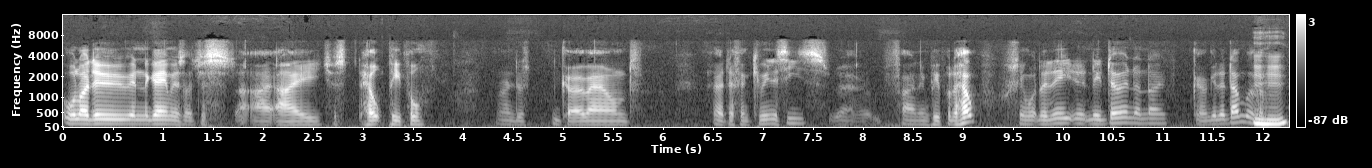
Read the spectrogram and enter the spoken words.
All I do in the game is I just I, I just help people. I just go around uh, different communities, uh, finding people to help, seeing what they need need doing, and I go and get it done with them.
